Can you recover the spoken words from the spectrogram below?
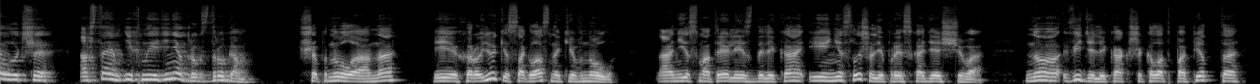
лучше оставим их наедине друг с другом», – шепнула она, и Харуюки согласно кивнул. Они смотрели издалека и не слышали происходящего, но видели, как Шоколад Папетта,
